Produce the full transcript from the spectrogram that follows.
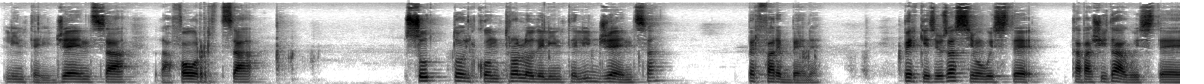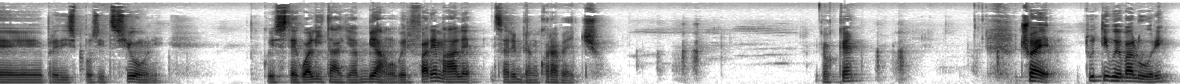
l'intelligenza, la forza sotto il controllo dell'intelligenza per fare bene. Perché se usassimo queste capacità, queste predisposizioni, queste qualità che abbiamo per fare male, sarebbe ancora peggio. Ok? Cioè, tutti quei valori,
